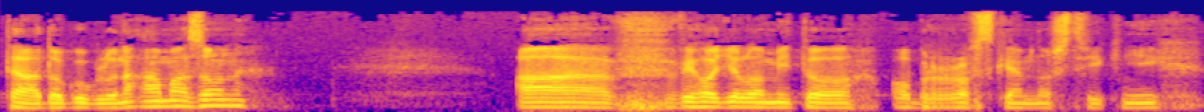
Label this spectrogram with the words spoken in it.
teda do Google na Amazon a vyhodilo mi to obrovské množství knih.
